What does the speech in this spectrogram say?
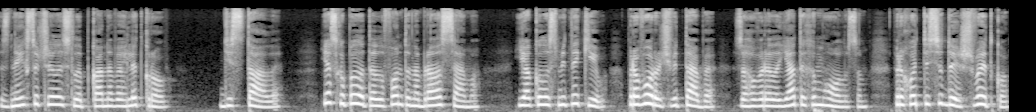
з них сочилась липка на вигляд кров. Дістали. Я схопила телефон та набрала Сема. Я коло смітників, праворуч від тебе, заговорила я тихим голосом. Приходьте сюди, швидко.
